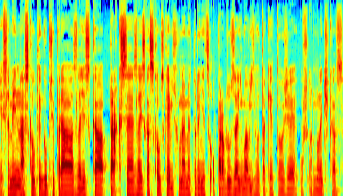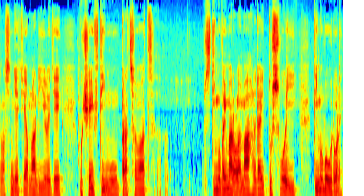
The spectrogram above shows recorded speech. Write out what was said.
Jestli mi na scoutingu připadá z hlediska praxe, z hlediska skautské výchovné metody něco opravdu zajímavého, tak je to, že už od malička se vlastně děti a mladí lidi učí v týmu pracovat eh, s týmovými rolema, hledají tu svoji týmovou roli.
